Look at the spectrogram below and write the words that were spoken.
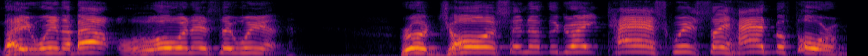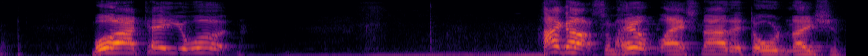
They went about lowing as they went, rejoicing of the great task which they had before them. Boy, I tell you what, I got some help last night at the ordination.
